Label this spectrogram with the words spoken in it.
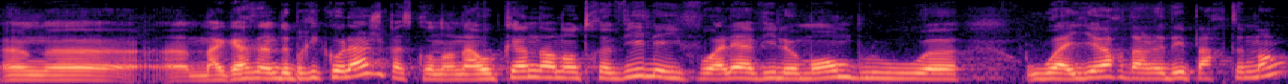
un, euh, magasin de bricolage parce qu'on n'en a aucun dans notre ville et il faut aller à Villemomble ou, euh, ailleurs dans le département.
